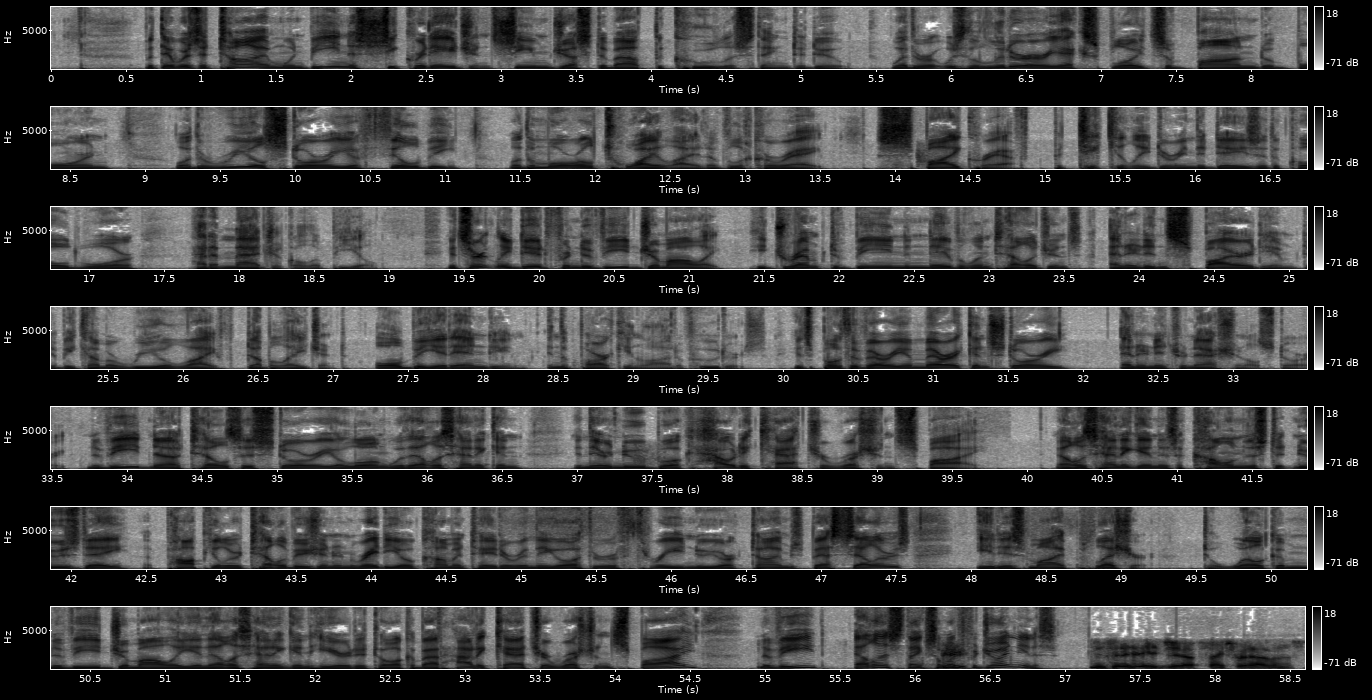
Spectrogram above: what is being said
But there was a time when being a secret agent seemed just about the coolest thing to do. Whether it was the literary exploits of Bond or Bourne, or the real story of Philby, or the moral twilight of Le Carre, spycraft, particularly during the days of the Cold War, had a magical appeal. It certainly did for Naveed Jamali. He dreamt of being in naval intelligence, and it inspired him to become a real life double agent, albeit ending in the parking lot of Hooters. It's both a very American story and an international story. Naveed now tells his story along with Ellis Henican in their new book, How to Catch a Russian Spy. Ellis Henican is a columnist at Newsday, a popular television and radio commentator, and the author of three New York Times bestsellers. It is my pleasure to welcome Naveed Jamali and Ellis Henican here to talk about how to catch a Russian spy. Naveed, Ellis, thanks so much for joining us. Hey, Jeff. Thanks for having us.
